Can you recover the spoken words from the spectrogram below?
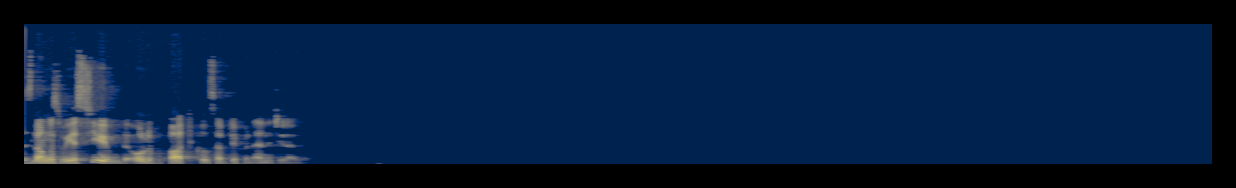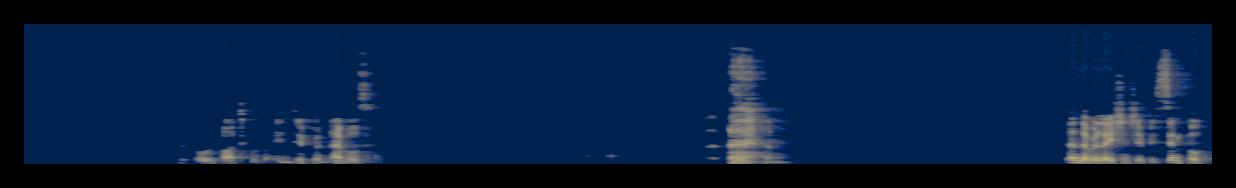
as long as we assume that all of the particles have different energy levels. All the particles are in different levels. then the relationship is simple.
